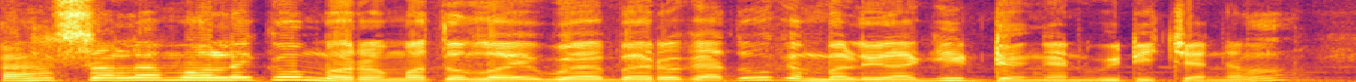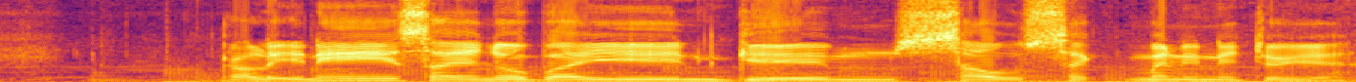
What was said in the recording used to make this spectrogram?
Assalamualaikum warahmatullahi wabarakatuh. Kembali lagi dengan Widi Channel. Kali ini saya nyobain game Saw Segment ini cuy ya.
